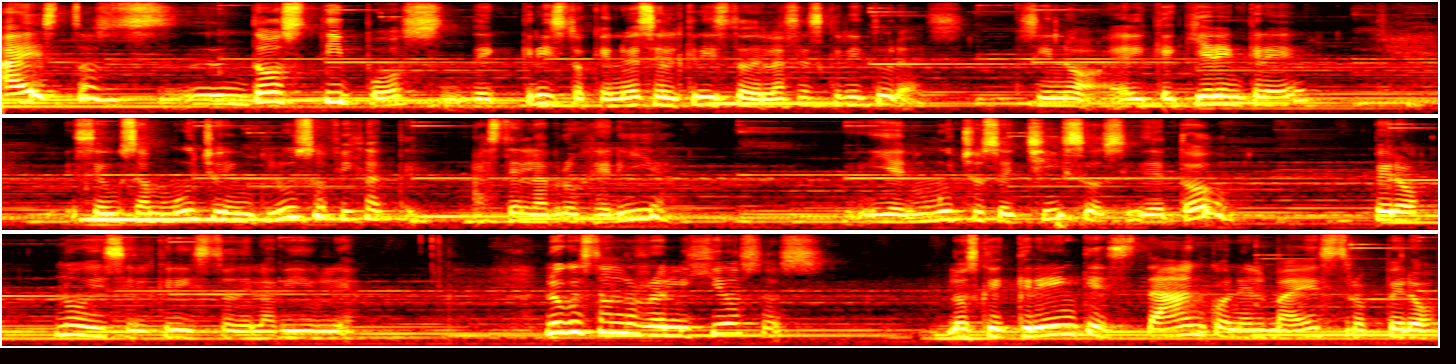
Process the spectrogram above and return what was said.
a estos dos tipos de Cristo, que no es el Cristo de las Escrituras, sino el que quieren creer, se usa mucho incluso, fíjate, hasta en la brujería y en muchos hechizos y de todo, pero no es el Cristo de la Biblia. Luego están los religiosos, los que creen que están con el Maestro, pero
